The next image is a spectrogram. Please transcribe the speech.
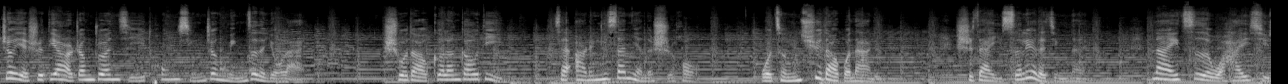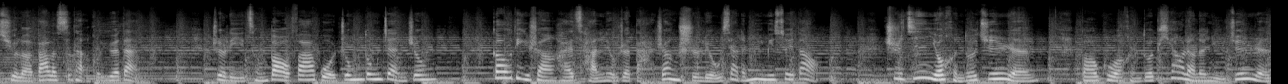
这也是第二张专辑《通行证》名字的由来。说到戈兰高地，在2013年的时候，我曾去到过那里，是在以色列的境内。那一次，我还一起去了巴勒斯坦和约旦，这里曾爆发过中东战争。高地上还残留着打仗时留下的秘密隧道，至今有很多军人，包括很多漂亮的女军人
